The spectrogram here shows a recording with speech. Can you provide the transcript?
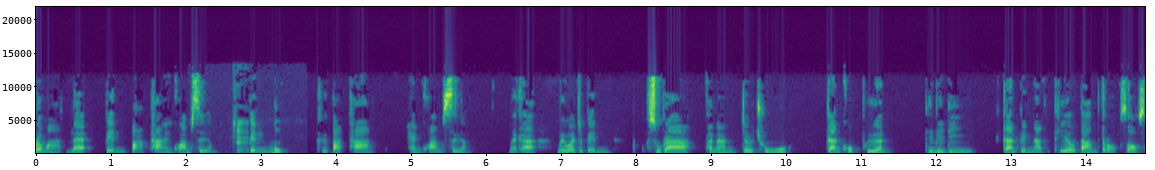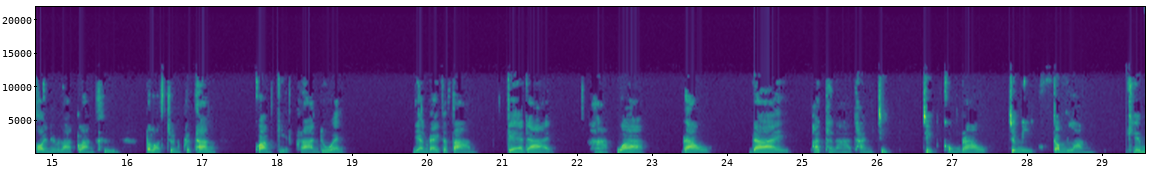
ประมาทและเป็นปากทางแห่งความเสื่อมใช่เป็นมุกคือปากทางแห่งความเสื่อมนะคะ ไม่ว่าจะเป็นสุราพนันเจ้าชู้ การคบเพื่อนที่ไม่ดี การเป็นนักเที่ยวตามตรอกซอกซอยในเวลากลางคืน ตลอดจนกระทั่งความเกลียดคร้านด้วย อย่างไรก็ตาม แก้ได้ หากว่าเราได้พัฒนาทางจิต จิตของเราจะมีกำลัง เข้ม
